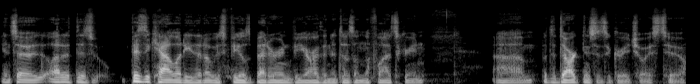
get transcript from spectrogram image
And so a lot of this physicality that always feels better in VR than it does on the flat screen. Um, but the darkness is a great choice too.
